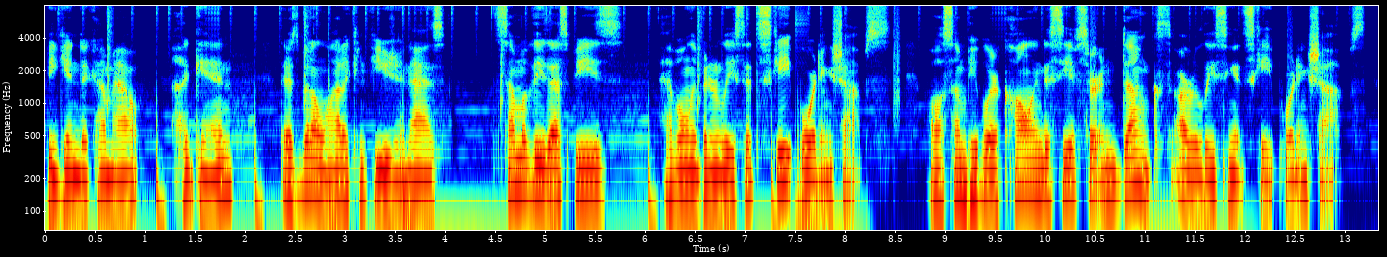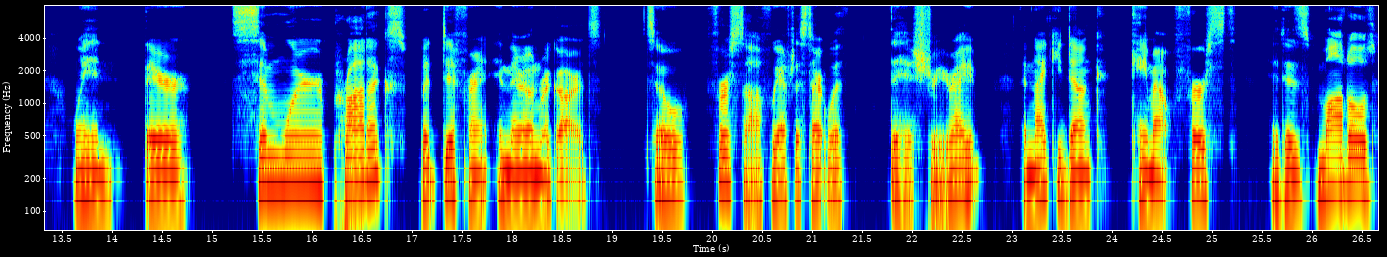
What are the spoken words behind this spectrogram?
begin to come out again, there's been a lot of confusion as some of these SBs have only been released at skateboarding shops, while some people are calling to see if certain dunks are releasing at skateboarding shops, when they're similar products but different in their own regards. So, first off, we have to start with the history, right? The Nike Dunk came out first. It is modeled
